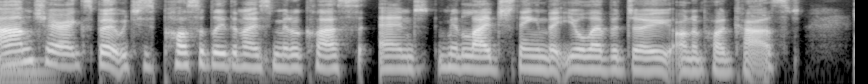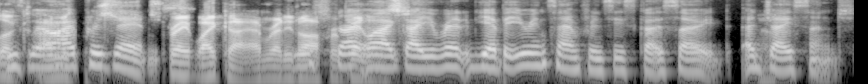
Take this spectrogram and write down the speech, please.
Armchair expert, which is possibly the most middle class and middle aged thing that you'll ever do on a podcast. Look, is where I'm I present. straight white guy. I'm ready to You're offer straight white guy. You're ready. Yeah, but you're in San Francisco, so adjacent.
